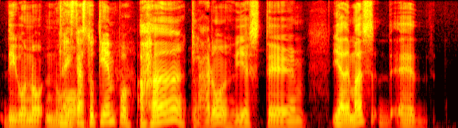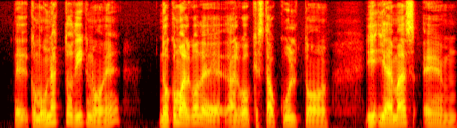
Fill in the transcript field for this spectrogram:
digo, no, no. Necesitas tu tiempo. Ajá, claro. Y este. Y además, eh, eh, como un acto digno, ¿eh? No como algo de. algo que está oculto. Y, además, em,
